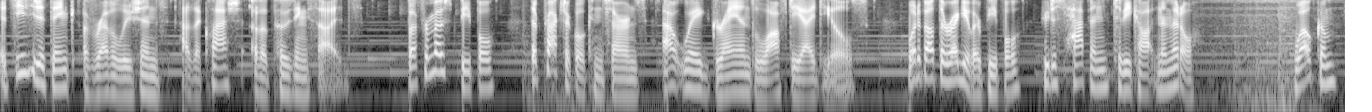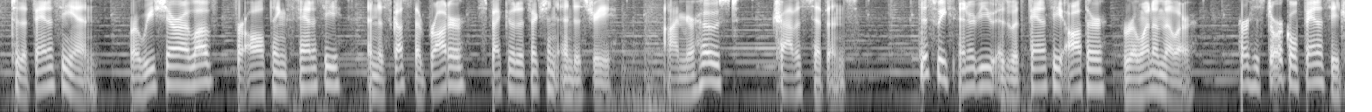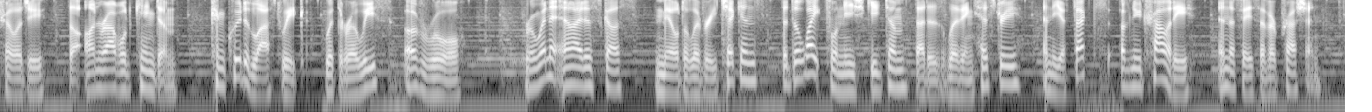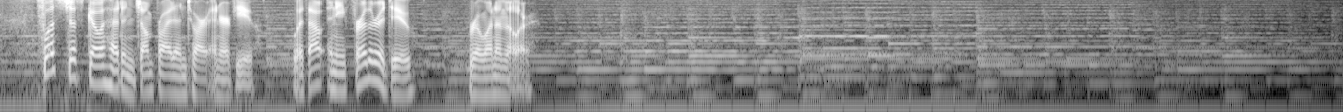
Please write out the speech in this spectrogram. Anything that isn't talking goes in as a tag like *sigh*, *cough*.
It's easy to think of revolutions as a clash of opposing sides. But for most people, the practical concerns outweigh grand, lofty ideals. What about the regular people who just happen to be caught in the middle? Welcome to the Fantasy Inn, where we share our love for all things fantasy and discuss the broader speculative fiction industry. I'm your host, Travis Tippins. This week's interview is with fantasy author Rowenna Miller. Her historical fantasy trilogy, The Unraveled Kingdom, concluded last week with the release of Rule. Rowenna and I discuss mail delivery chickens, the delightful niche geekdom that is living history, and the effects of neutrality in the face of oppression. So let's just go ahead and jump right into our interview. Without any further ado, Rowenna Miller.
